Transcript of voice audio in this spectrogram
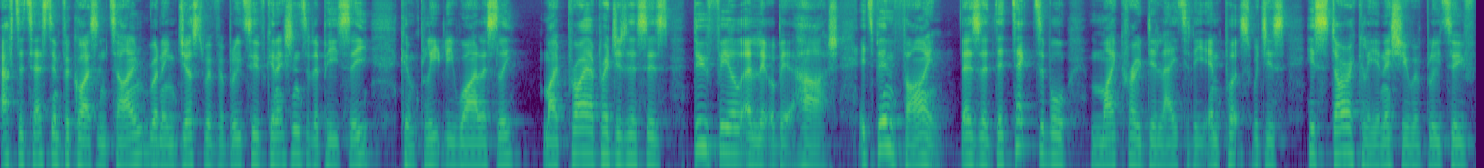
After testing for quite some time, running just with a Bluetooth connection to the PC, completely wirelessly, my prior prejudices do feel a little bit harsh. It's been fine. There's a detectable micro delay to the inputs, which is historically an issue with Bluetooth,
